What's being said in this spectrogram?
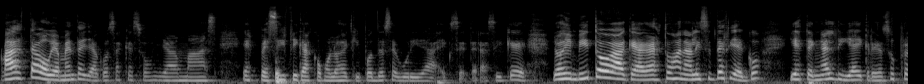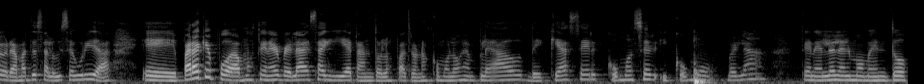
hasta obviamente ya cosas que son ya más específicas como los equipos de seguridad, etcétera. Así que los invito a que hagan estos análisis de riesgo y estén al día y creen sus programas de salud y seguridad eh, para que podamos tener ¿verdad? esa guía, tanto los patronos como los empleados, de qué hacer, cómo hacer y cómo ¿verdad? tenerlo en el momento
